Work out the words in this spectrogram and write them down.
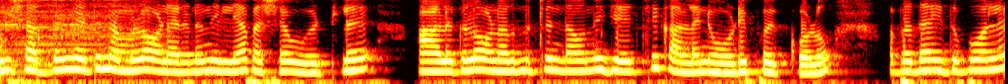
ഒരു ശബ്ദം കേട്ട് നമ്മൾ ഉണരണമെന്നില്ല. പക്ഷേ വീട്ടിൽ ആളുകൾ ഉണർന്നിട്ടുണ്ടാവും എന്ന് വിചാരിച്ച് കള്ളൻ ഓടിപ്പോയിക്കോളും. അപ്പോൾ അതാ ഇതുപോലെ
